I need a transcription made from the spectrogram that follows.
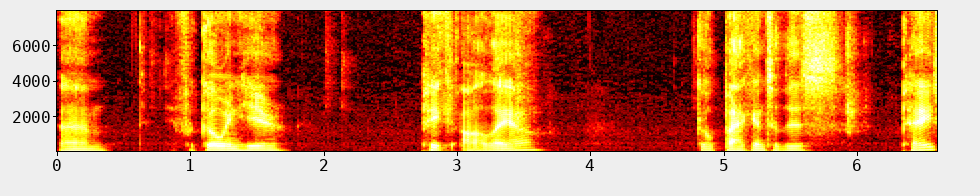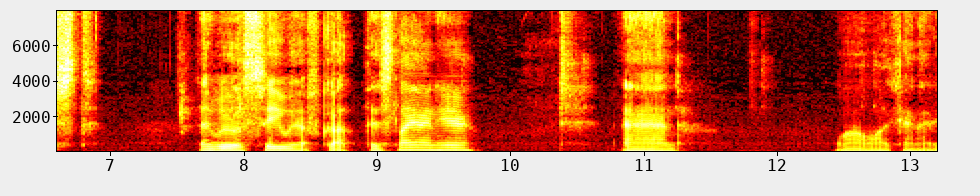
Um, if we go in here, pick our layer, go back into this, paste, then we will see we have got this layer in here, and wow, why can't I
